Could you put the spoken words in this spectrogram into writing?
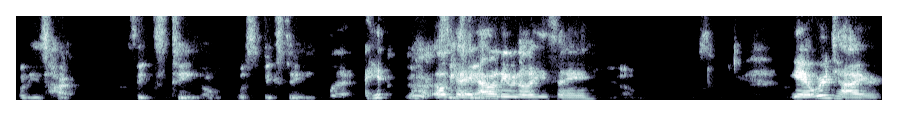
for these hot 16. Oh, what's 16? He- The hot Okay, 16, I don't even know what he's saying. Yeah, we're tired.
